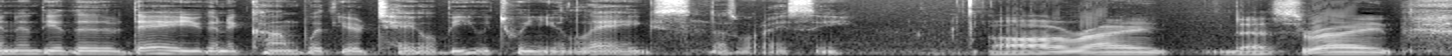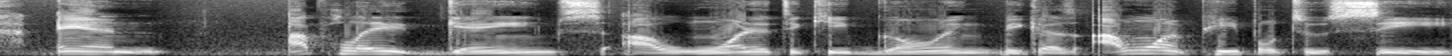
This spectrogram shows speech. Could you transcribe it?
And at the end of the day, you're gonna come with your tail between your legs. That's what I see. All right, that's right. And I played games. I wanted to keep going because I want people to see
